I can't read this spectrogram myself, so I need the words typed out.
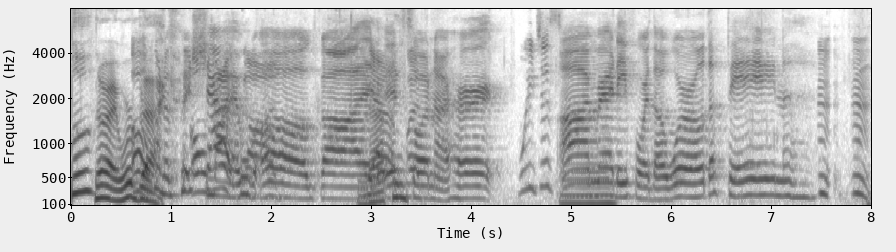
All right, we're oh, back. I'm gonna push Oh out. my God. Oh god, What happened? it's gonna hurt. We just. I'm Uh, ready for the world of pain. Mm, mm,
